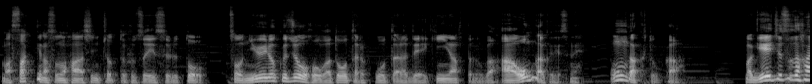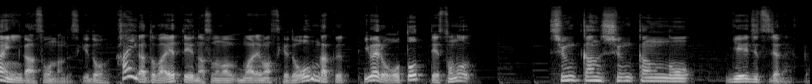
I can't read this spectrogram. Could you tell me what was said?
まあ、さっきのその話にちょっと付随すると、その入力情報がどうたらこうたらで気になったのが、あ、音楽ですね。音楽とか、まあ、芸術の範囲がそうなんですけど、絵画とか絵っていうのはそのまま生まれますけど、音楽、いわゆる音ってその瞬間瞬間の芸術じゃないですか。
